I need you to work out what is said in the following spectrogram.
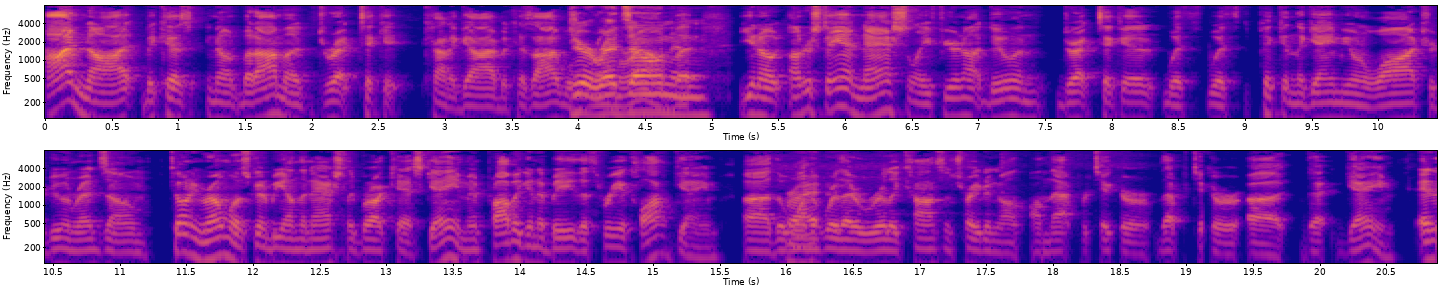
I'm not because you know, but I'm a direct ticket kind of guy because I will. You're a red zone, but, and you know, understand nationally if you're not doing direct ticket with with picking the game you want to watch or doing red zone, Tony Romo is going to be on the nationally broadcast game and probably going to be the three o'clock game, uh, the right. one where they're really concentrating on, on that particular that particular uh, that game. And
